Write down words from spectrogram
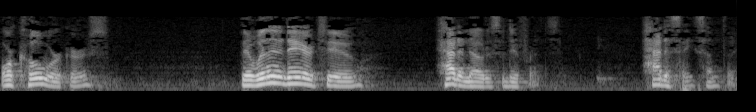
or coworkers that within a day or two had to notice a difference, had to say something.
